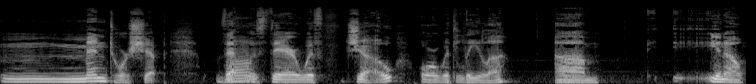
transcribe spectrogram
mentorship that was there with Jo or with Leela. Um, you know,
